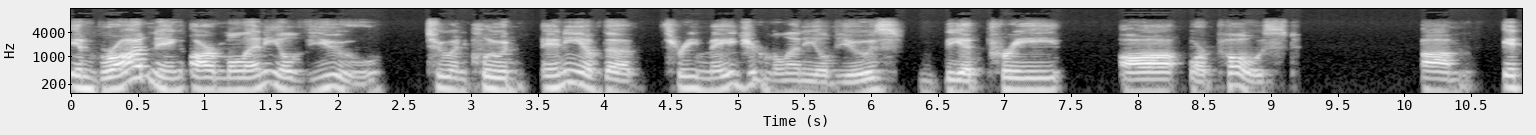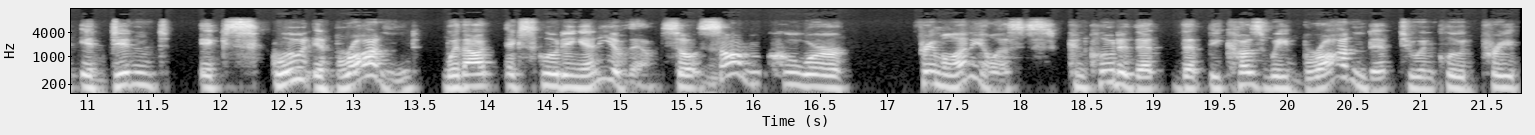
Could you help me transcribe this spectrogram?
in broadening our millennial view to include any of the three major millennial views, be it pre, uh, or post, um, it, it didn't exclude, it broadened without excluding any of them. So some who were premillennialists concluded that that because we broadened it to include pre,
